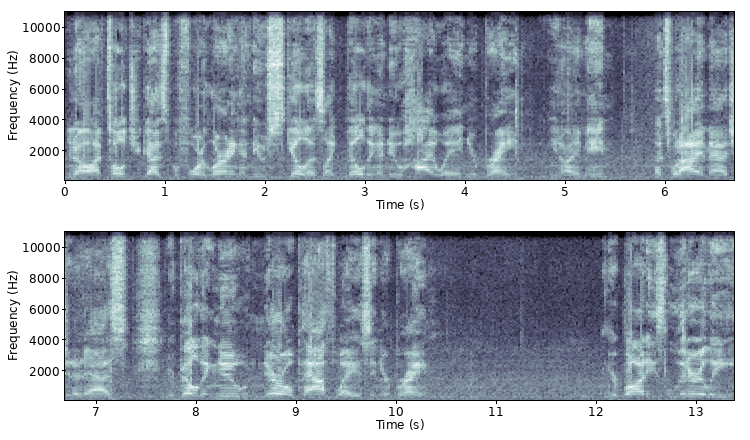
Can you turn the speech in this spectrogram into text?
you know, I've told you guys before, learning a new skill is like building a new highway in your brain. You know what I mean? That's what I imagine it as. You're building new neural pathways in your brain. Your body's literally,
